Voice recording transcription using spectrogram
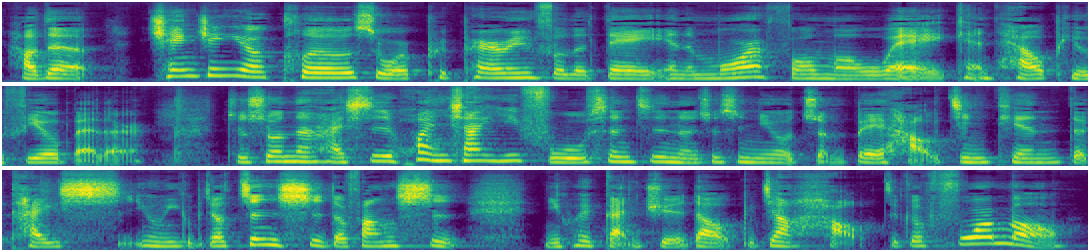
好的，changing your clothes or preparing for the day in a more formal way can help you feel better。就说呢，还是换一下衣服，甚至呢，就是你有准备好今天的开始，用一个比较正式的方式，你会感觉到比较好。这个 formal。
